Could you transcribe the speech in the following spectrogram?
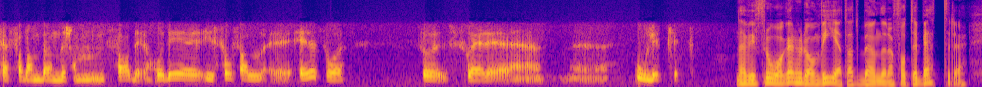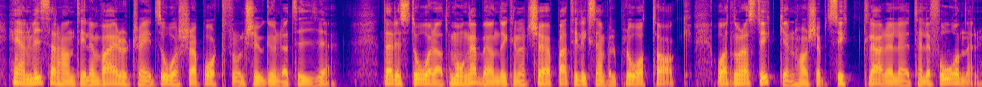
träffa de bönder som sa det. Och det, i så fall, eh, är det så, så, så är det eh, olyckligt. När vi frågar hur de vet att bönderna fått det bättre hänvisar han till Envirotrades årsrapport från 2010 där det står att många bönder kunnat köpa till exempel plåttak och att några stycken har köpt cyklar eller telefoner.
